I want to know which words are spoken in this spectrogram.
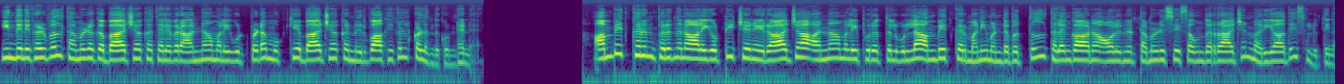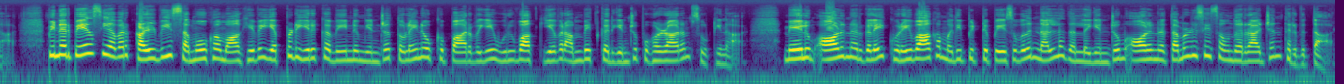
இந்த நிகழ்வில் தமிழக பாஜக தலைவர் அண்ணாமலை உட்பட முக்கிய பாஜக நிர்வாகிகள் கலந்து கொண்டனர். அம்பேத்கரின் பிறந்தநாளையொட்டி சென்னை ராஜா அண்ணாமலைபுரத்தில் உள்ள அம்பேத்கர் மணி மண்டபத்தில் தெலங்கானா ஆளுநர் தமிழிசை சவுந்தரராஜன் மரியாதை செலுத்தினார். பின்னர் பேசிய அவர் கல்வி சமூகம் ஆகியவை எப்படி இருக்க வேண்டும் என்ற தொலைநோக்கு பார்வையை உருவாக்கியவர் அம்பேத்கர் என்று புகழாரம் சூட்டினார். மேலும் ஆளுநர்களை குறைவாக மதிப்பிட்டு பேசுவது நல்லதல்ல என்றும் ஆளுநர் தமிழிசை சவுந்தரராஜன் தெரிவித்தார்.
